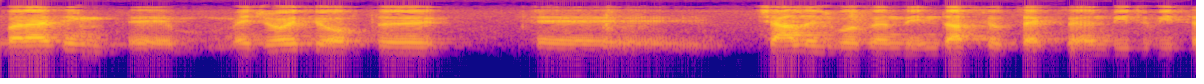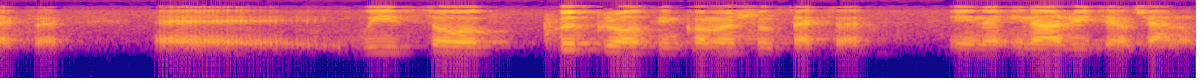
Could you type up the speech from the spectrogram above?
but I think majority of the challenge was in the industrial sector and B2B sector. Uh, we saw good growth in commercial sector in, in our retail channel.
